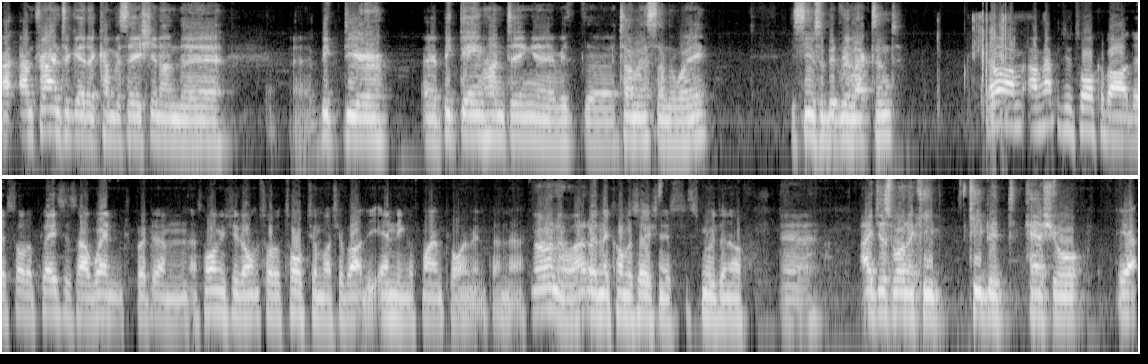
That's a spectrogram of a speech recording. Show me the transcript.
I, I'm trying to get a conversation on the uh, big deer, uh, big game hunting uh, with uh, Thomas on the way. He seems a bit reluctant. No, I'm, I'm happy to talk about the sort of places I went, but um, as long as you don't sort of talk too much about the ending of my employment, then, uh, No, no, I then don't. the conversation is smooth enough. Uh, I just want to keep keep it casual. Yeah.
